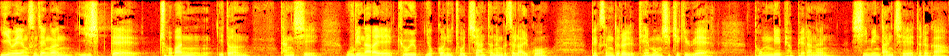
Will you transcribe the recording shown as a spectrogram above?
이회영 선생은 20대 초반이던 당시 우리나라의 교육 여건이 좋지 않다는 것을 알고 백성들을 계몽시키기 위해 독립협회라는 시민단체에 들어가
